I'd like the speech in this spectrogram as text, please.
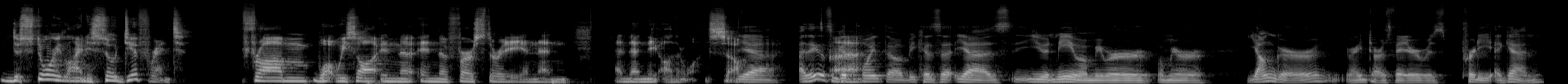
the storyline is so different from what we saw in the in the first three, and then and then the other ones. So Yeah, I think that's a good Uh, point though, because uh, yeah, as you and me when we were when we were younger, right? Darth Vader was pretty again,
